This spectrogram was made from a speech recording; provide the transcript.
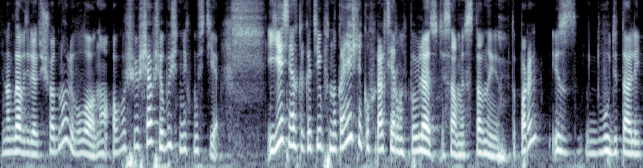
иногда выделяют еще одну ревула, но а вообще, вообще обычно их мустье. И есть несколько типов наконечников характерных, появляются те самые составные топоры из двух деталей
